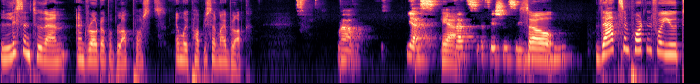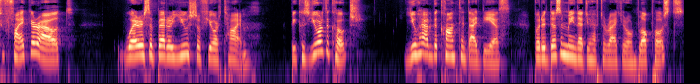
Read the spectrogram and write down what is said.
listened to them and wrote up a blog post and we published on my blog wow yes yeah that's efficiency so mm-hmm. That's important for you to figure out where is a better use of your time because you're the coach you have the content ideas but it doesn't mean that you have to write your own blog posts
